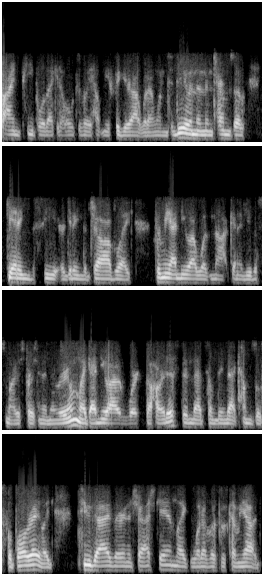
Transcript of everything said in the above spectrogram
find people that could ultimately help me figure out what I wanted to do. And then in terms of getting the seat or getting the job, like for me, I knew I was not going to be the smartest person in the room. Like I knew I would work the hardest, and that's something that comes with football, right? Like two guys are in a trash can, like one of us is coming out, it's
